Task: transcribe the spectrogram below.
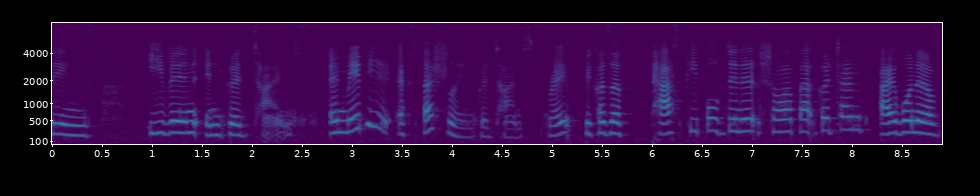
things, even in good times. And maybe especially in good times, right? Because if past people didn't show up at good times, I wouldn't have,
